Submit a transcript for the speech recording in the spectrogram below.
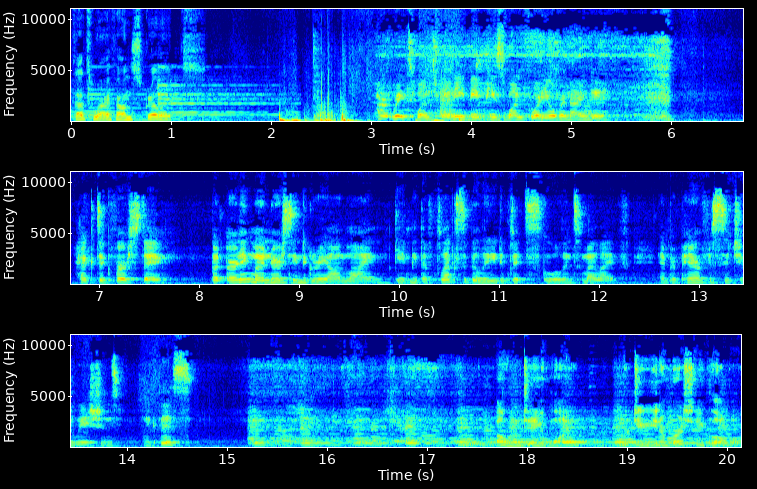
That's where I found Skrillex. Heart rate's 120, BP's 140 over 90. Hectic first day. But earning my nursing degree online gave me the flexibility to fit school into my life and prepare for situations like this. Own Day One, Purdue University Global.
